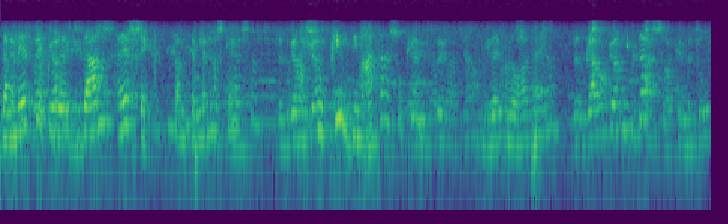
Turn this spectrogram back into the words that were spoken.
דמשק זה דם עשק. שמתם לב מה שקורה שם? עשוקים, דמעת העשוקים. זה נורא ואיום. זה גם אותיות מקדש, רק הם בצירוף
